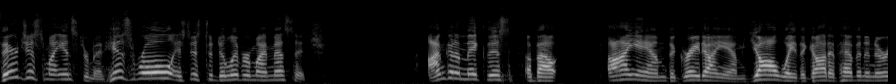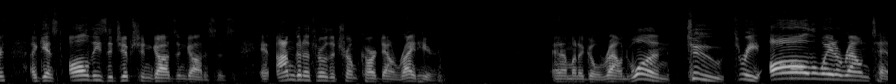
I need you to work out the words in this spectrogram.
They're just my instrument. His role is just to deliver my message. I'm going to make this about I am the great I am, Yahweh, the God of heaven and earth, against all these Egyptian gods and goddesses. And I'm going to throw the trump card down right here and I'm going to go round one, two, three, all the way to round 10.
